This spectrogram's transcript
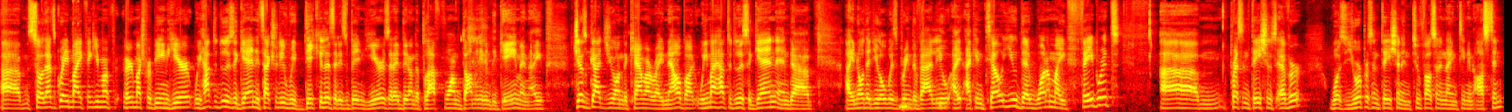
Um, so that's great, Mike. Thank you very much for being here. We have to do this again. It's actually ridiculous that it's been years that I've been on the platform dominating the game, and I just got you on the camera right now, but we might have to do this again. And uh, I know that you always bring the value. I, I can tell you that one of my favorite um, presentations ever was your presentation in 2019 in Austin.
